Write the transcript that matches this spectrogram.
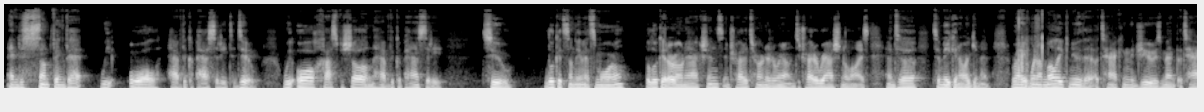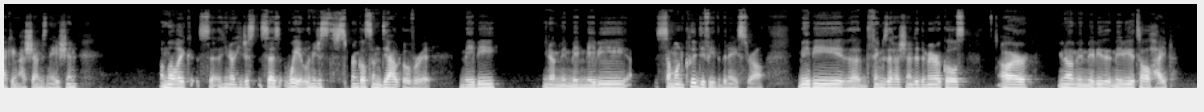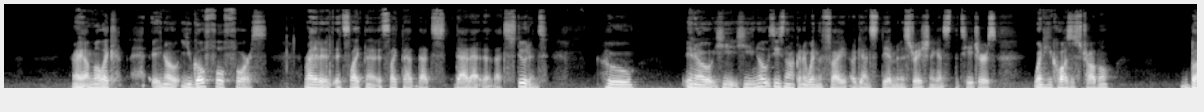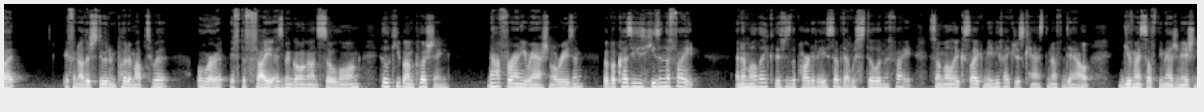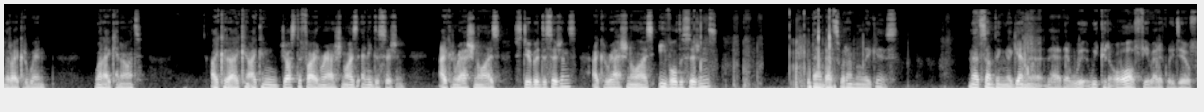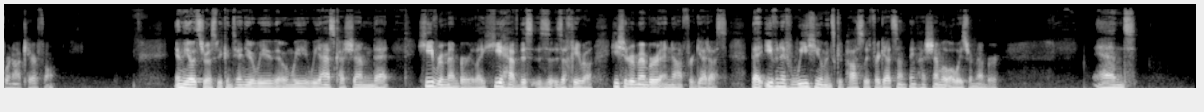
And this is something that we all have the capacity to do. We all, chas v'shalom, have the capacity to look at something that's moral but look at our own actions and try to turn it around, to try to rationalize and to, to make an argument, right? When Amalek knew that attacking the Jews meant attacking Hashem's nation, Amalek, you know, he just says, wait, let me just sprinkle some doubt over it. Maybe, you know, maybe someone could defeat the Bnei Israel. Maybe the things that Hashem did, the miracles, are, you know, maybe maybe it's all hype, right? Amalek you know, you go full force, right? It, it's like that. It's like that. That's that, that that student who, you know, he he knows he's not going to win the fight against the administration, against the teachers, when he causes trouble. But if another student put him up to it, or if the fight has been going on so long, he'll keep on pushing, not for any rational reason, but because he's he's in the fight. And Amalek, this is the part of Esav that was still in the fight. So Amalek's like, maybe if I could just cast enough doubt, give myself the imagination that I could win when I cannot. I could, I can, I can justify and rationalize any decision. I can rationalize stupid decisions. I could rationalize evil decisions. But that, that's what Amalek is. And that's something, again, that, that, we, we could all theoretically do if we're not careful in the Yotzros, we continue, we, uh, we, we ask Hashem that he remember, like he have this zachira. He should remember and not forget us. That even if we humans could possibly forget something, Hashem will always remember. And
